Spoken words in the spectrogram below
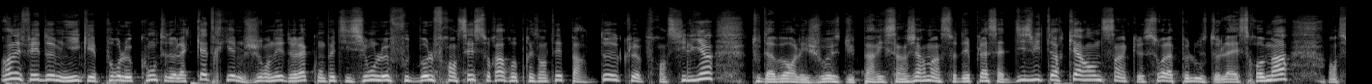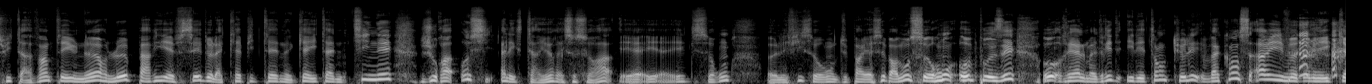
En effet, Dominique, et pour le compte de la quatrième journée de la compétition, le football français sera représenté par deux clubs franciliens. Tout d'abord, les joueuses du Paris Saint-Germain se déplacent à 18h45 sur la pelouse de l'AS Roma. Ensuite, à 21h, le Paris FC de la capitaine Gaëtane Tinet jouera aussi à l'extérieur et ce sera et, ils seront, euh, les filles seront du Paris FC pardon, seront opposées au Real Madrid. Il est temps que les vacances arrivent, Dominique.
